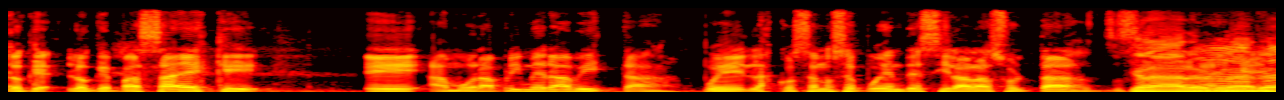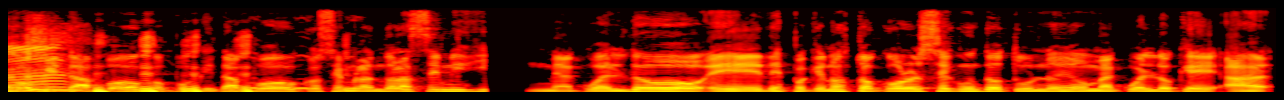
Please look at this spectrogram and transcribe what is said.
Lo que, lo que pasa es que eh, amor a primera vista, pues las cosas no se pueden decir a la soltada. Claro, claro. Poquito a poco, poquito a poco, sembrando la semilla. Me acuerdo, eh, después que nos tocó el segundo turno, yo me acuerdo que ah,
